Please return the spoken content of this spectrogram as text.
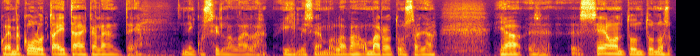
kun emme kuuluta itä eikä länteen niin kuin sillä lailla ihmisenä, me ollaan vähän oma rotunsa ja, ja se on tuntunut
